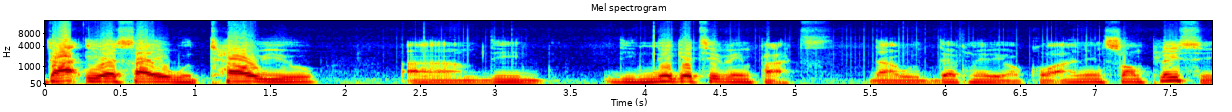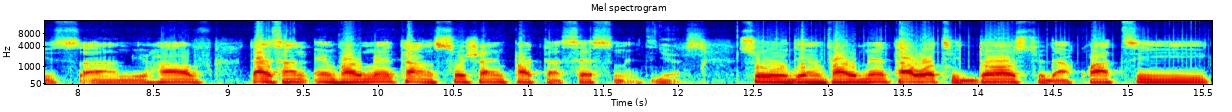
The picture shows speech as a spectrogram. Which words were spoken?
that ESIA will tell you um, the the negative impacts that would definitely occur. And in some places, um, you have that's an environmental and social impact assessment. Yes. So the environmental, what it does to the aquatic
